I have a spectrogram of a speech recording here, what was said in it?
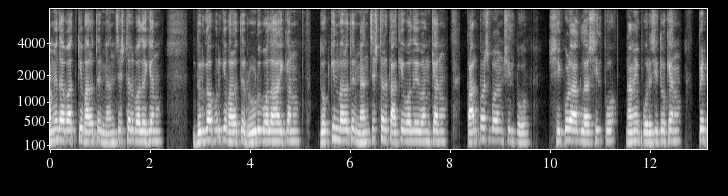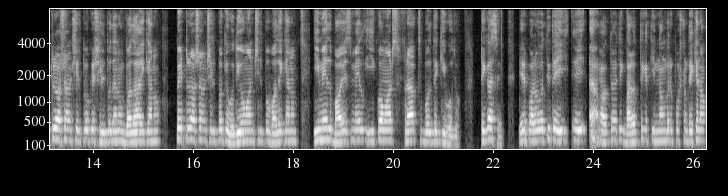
আমেদাবাদকে ভারতের ম্যানচেস্টার বলে কেন? দুর্গাপুরকে ভারতের রুড বলা হয় কেন? দক্ষিণ ভারতের ম্যানচেস্টার কাকে বলে এবং কেন? কার্পাস বয়ন শিল্প, শিকড় আগলা শিল্প নামে পরিচিত কেন? পেট্রো রসায়ন শিল্পকে শিল্পদানব বলা হয় কেন? পেট্রো রসায়ন শিল্পকে উদীয়মান শিল্প বলে কেন? Email, voice mail e commerce ফ্রাক্স বলতে কি বোঝো? ঠিক আছে? এর পরবর্তীতে এই এই অর্থনৈতিক ভারত থেকে তিন নম্বরের প্রশ্ন দেখে নাও।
